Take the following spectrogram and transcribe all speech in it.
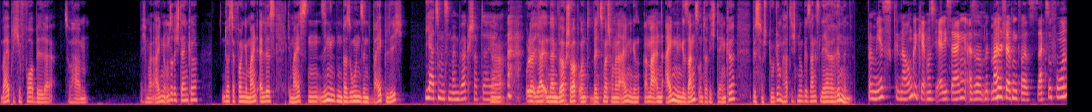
weibliche Vorbilder zu haben. Wenn ich an meinen eigenen Unterricht denke, du hast ja vorhin gemeint, Alice, die meisten singenden Personen sind weiblich. Ja, zumindest in meinem Workshop da, ja. ja. Oder ja, in deinem Workshop. Und wenn ich zum Beispiel an meinen eigenen, an meinen eigenen Gesangsunterricht denke, bis zum Studium hatte ich nur Gesangslehrerinnen. Bei mir ist es genau umgekehrt, muss ich ehrlich sagen. Also mit meinem Schwerpunkt war es Saxophon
